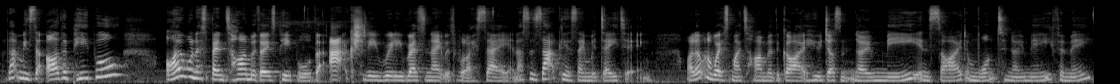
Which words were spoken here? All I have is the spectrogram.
But that means that other people, I want to spend time with those people that actually really resonate with what I say. And that's exactly the same with dating. I don't want to waste my time with a guy who doesn't know me inside and want to know me for me.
